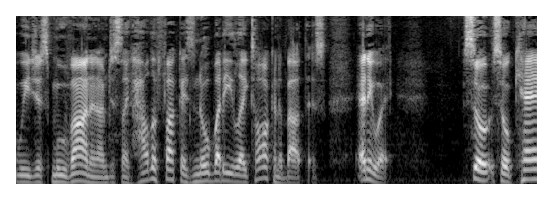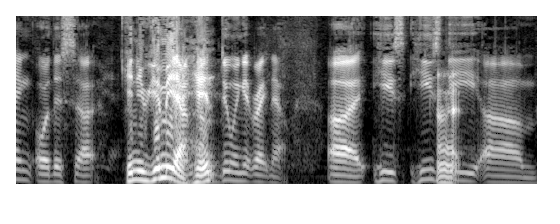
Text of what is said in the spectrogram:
we just move on. And I'm just like, "How the fuck is nobody like talking about this?" Anyway, so so Kang or this uh, Can you give me a I'm, I'm hint? doing it right now. Uh, he's he's All right. the um,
